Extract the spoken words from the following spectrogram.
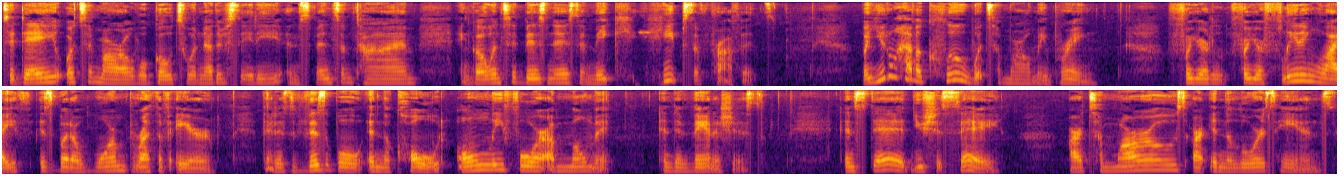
today or tomorrow we'll go to another city and spend some time and go into business and make heaps of profits but you don't have a clue what tomorrow may bring. For your, for your fleeting life is but a warm breath of air that is visible in the cold only for a moment and then vanishes. Instead, you should say, Our tomorrows are in the Lord's hands,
